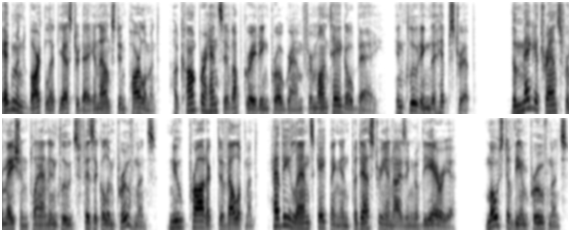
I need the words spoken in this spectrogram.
Edmund Bartlett yesterday announced in Parliament a comprehensive upgrading program for Montego Bay, including the hip strip. The mega transformation plan includes physical improvements, new product development, heavy landscaping and pedestrianizing of the area. Most of the improvements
